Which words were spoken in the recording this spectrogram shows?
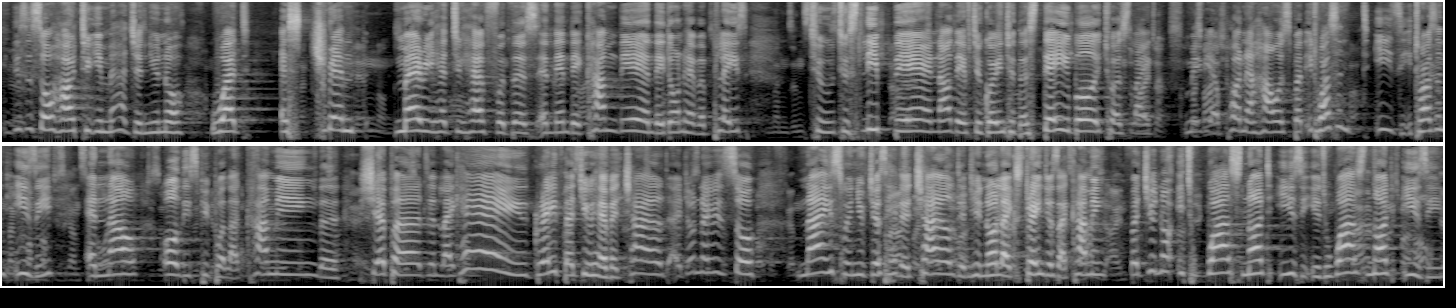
this is so hard to imagine, you know, what a strength Mary had to have for this. And then they come there and they don't have a place to, to sleep there. And now they have to go into the stable. It was like maybe upon a house, but it wasn't easy. It wasn't easy. And now all these people are coming, the shepherds, and like, hey, great that you have a child. I don't know so nice when you've just had a child and you know, like strangers are coming. But you know, it was not easy. It was not easy.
